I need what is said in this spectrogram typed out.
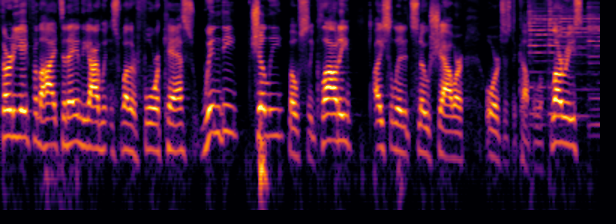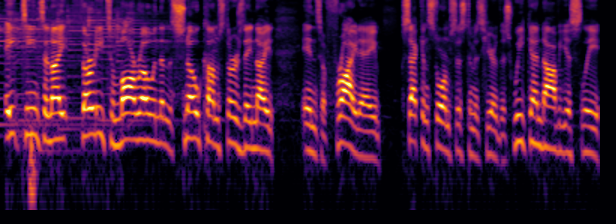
38 for the high today in the eyewitness weather forecast. Windy, chilly, mostly cloudy, isolated snow shower, or just a couple of flurries. 18 tonight, 30 tomorrow, and then the snow comes Thursday night into Friday. Second storm system is here this weekend, obviously.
